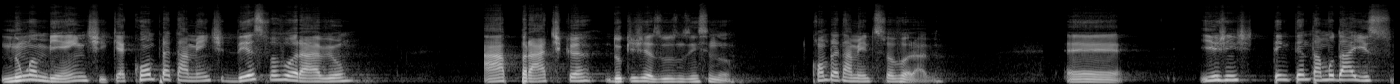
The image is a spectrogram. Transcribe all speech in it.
num ambiente que é completamente desfavorável à prática do que Jesus nos ensinou. Completamente desfavorável. É, e a gente tem que tentar mudar isso.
